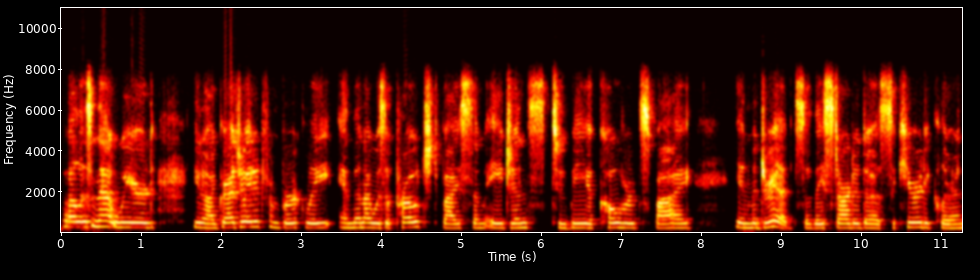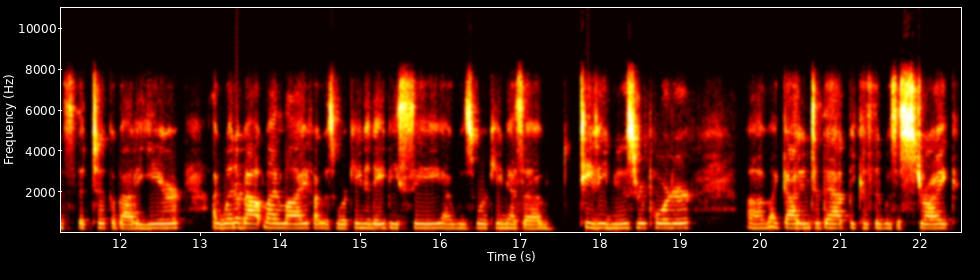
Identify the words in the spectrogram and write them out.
Well, isn't that weird? You know, I graduated from Berkeley and then I was approached by some agents to be a covert spy in Madrid. So they started a security clearance that took about a year. I went about my life. I was working at ABC, I was working as a TV news reporter. Um, I got into that because there was a strike.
